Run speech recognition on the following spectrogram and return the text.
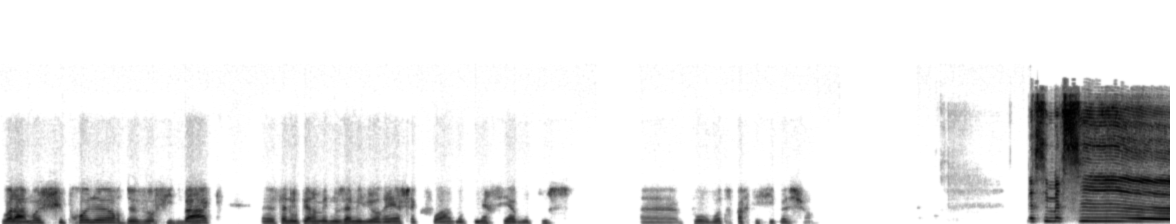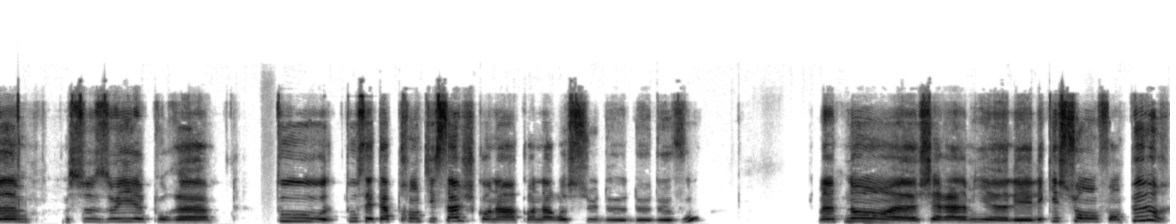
voilà, moi, je suis preneur de vos feedbacks. ça nous permet de nous améliorer à chaque fois. Donc, merci à vous tous. Euh, pour votre participation. Merci, merci, euh, Monsieur Zoé, pour, euh, tout, cet apprentissage qu'on a, qu'on a reçu de, de, vous. Maintenant, mhm. chers amis, les, les, questions font peur,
